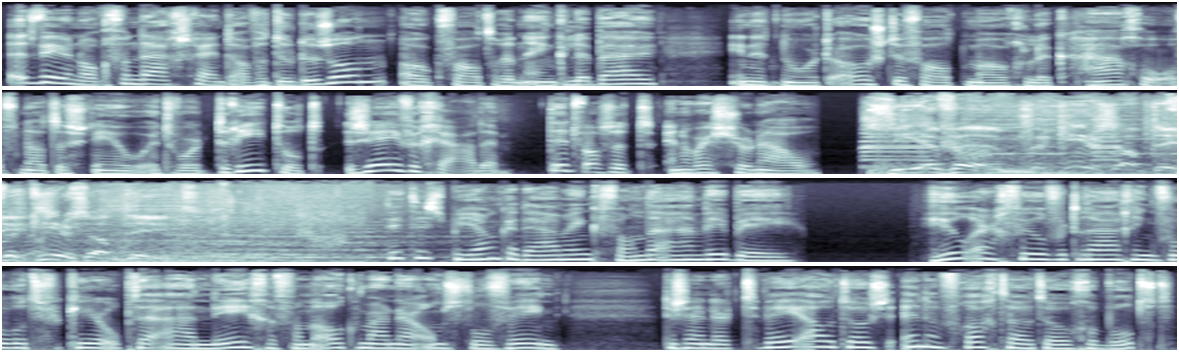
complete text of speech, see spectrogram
Het weer nog. Vandaag schijnt af en toe de zon. Ook valt er een enkele bui. In het noordoosten valt mogelijk hagel of natte sneeuw. Het wordt 3 tot 7 graden. Dit was het NOS Journaal. ZFM. Verkeersupdate. Verkeersupdate. Dit is Bianca Damink van de ANWB. Heel erg veel vertraging voor het verkeer op de A9 van Alkmaar naar Amstelveen. Er zijn daar twee auto's en een vrachtauto gebotst.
